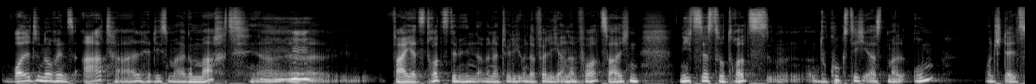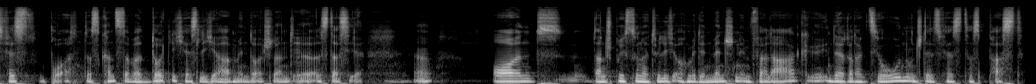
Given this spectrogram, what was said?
wollte noch ins Ahrtal, hätte ich es mal gemacht. Ja, mhm. äh, fahre jetzt trotzdem hin, aber natürlich unter völlig anderen Vorzeichen. Nichtsdestotrotz, du guckst dich erstmal um und stellst fest, boah, das kannst du aber deutlich hässlicher haben in Deutschland äh, als das hier. Ja. Und dann sprichst du natürlich auch mit den Menschen im Verlag, in der Redaktion und stellst fest, das passt.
